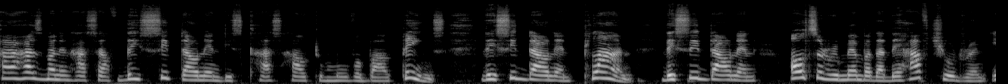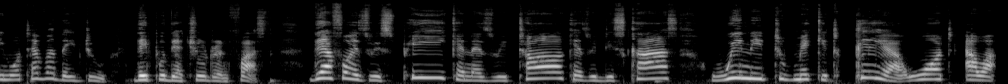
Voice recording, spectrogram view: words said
her husband and herself they sit down and discuss how to move about things. They sit down and plan. They sit down and also remember that they have children in whatever they do they put their children first therefore as we speak and as we talk as we discuss we need to make it clear what our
